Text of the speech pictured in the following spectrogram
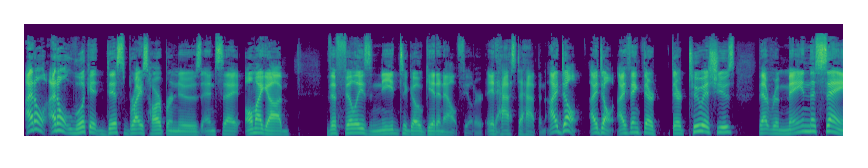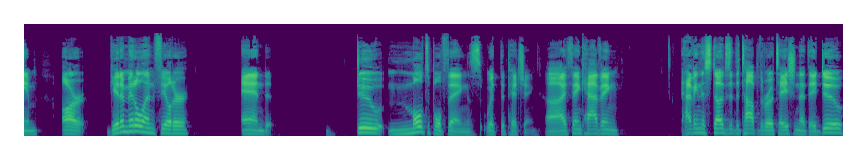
I don't I don't look at this Bryce Harper news and say, "Oh my god, the Phillies need to go get an outfielder. It has to happen." I don't. I don't. I think there there are two issues that remain the same are get a middle infielder and do multiple things with the pitching. Uh, I think having having the studs at the top of the rotation that they do,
